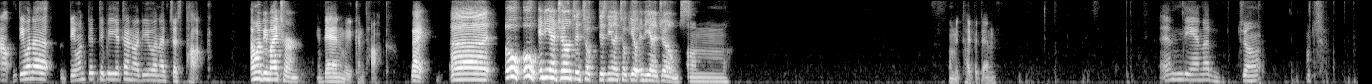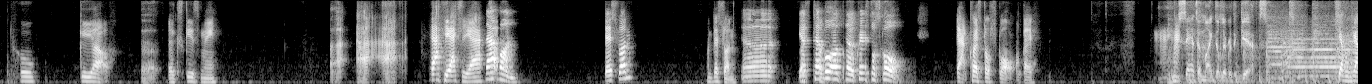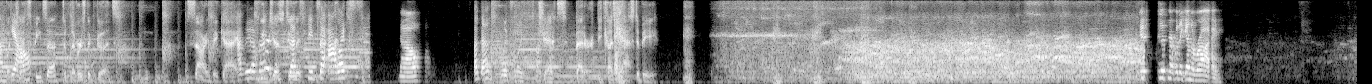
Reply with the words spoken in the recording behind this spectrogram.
Al, do you wanna do you want it to be your turn or do you wanna just talk? I want to be my turn. Then we can talk. Right. Uh oh, oh, Indiana Jones in to- Disneyland Tokyo, Indiana Jones. Um let me type it in. Indiana Jones Tokyo. Uh, excuse me. Uh, uh, yeah, yes, yeah. that one. This one? Or this one? Uh yeah, Let's- Temple of the Crystal Skull. Yeah, Crystal Skull. Okay. Santa might deliver the gifts, Pyong, pyong, but pyong. Jack's Pizza delivers the goods. Sorry, big guy. Have you ever We just of do Jets it Pizza, Alex? No. Oh, that looks like chocolate. Jets better because it has to be. Get to the part where they get on the ride.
